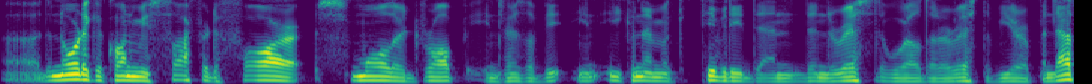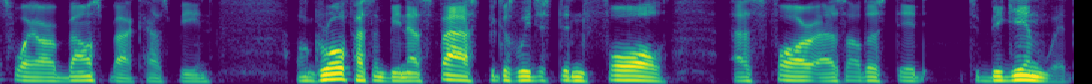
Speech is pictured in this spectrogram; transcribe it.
uh, the Nordic economy suffered a far smaller drop in terms of in economic activity than than the rest of the world or the rest of Europe, and that's why our bounce back has been, our growth hasn't been as fast because we just didn't fall as far as others did to begin with.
